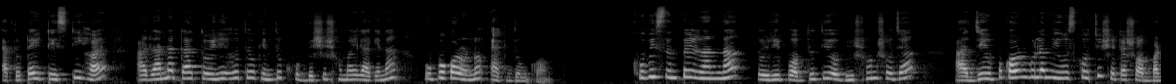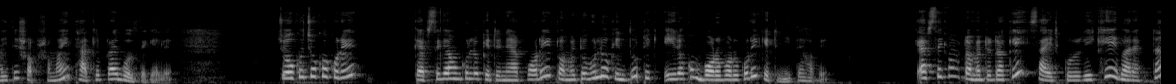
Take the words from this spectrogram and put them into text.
এতটাই টেস্টি হয় আর রান্নাটা তৈরি হতেও কিন্তু খুব বেশি সময় লাগে না, উপকরণও একদম কম। খুবই সিম্পল রান্না তৈরির পদ্ধতিও ভীষণ সোজা। আর যে উপকরণগুলো আমি ইউজ করছি সেটা সব বাড়িতে সবসময় থাকে প্রায় বলতে গেলে। চৌকো চৌকো করে ক্যাপসিকামগুলো কেটে নেওয়ার পরে টমেটোগুলো কিন্তু ঠিক এই রকম বড় বড় করে কেটে নিতে হবে। ক্যাপসিকাম টমেটোটাকে সাইড করে রেখে এবার একটা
